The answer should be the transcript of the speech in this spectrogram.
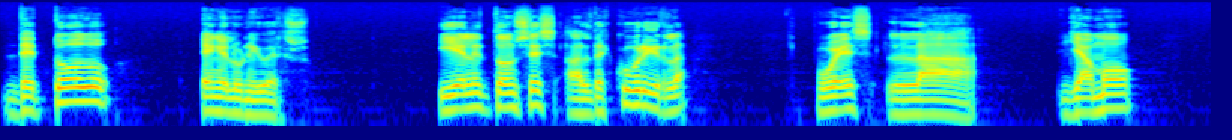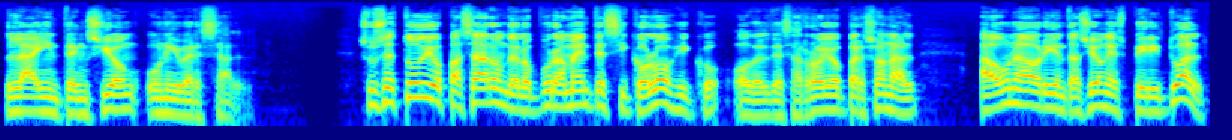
de todo en el universo. Y él entonces, al descubrirla, pues la llamó la intención universal. Sus estudios pasaron de lo puramente psicológico o del desarrollo personal a una orientación espiritual,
